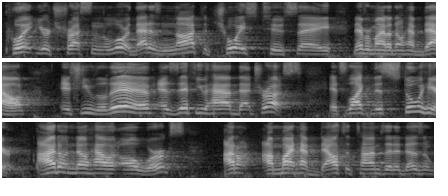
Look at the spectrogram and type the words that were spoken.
put your trust in the Lord. That is not the choice to say, never mind, I don't have doubt. It's you live as if you have that trust. It's like this stool here. I don't know how it all works. I, don't, I might have doubts at times that it doesn't,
